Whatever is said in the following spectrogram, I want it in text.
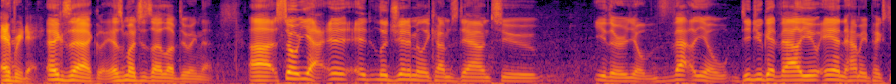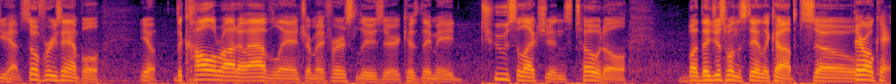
every day. Exactly, as much as I love doing that. Uh, so yeah, it, it legitimately comes down to either you know, va- you know, did you get value and how many picks do you have? So for example, you know, the Colorado Avalanche are my first loser because they made two selections total, but they just won the Stanley Cup, so They're okay.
